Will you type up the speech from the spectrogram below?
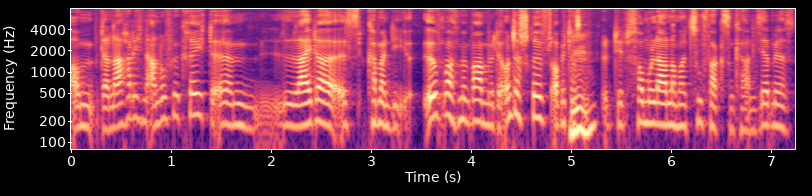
Ähm, danach hatte ich einen Anruf gekriegt. Ähm, leider ist, kann man die irgendwas mit, war mit der Unterschrift, ob ich das, Mhm. das Formular nochmal zufaxen kann. Sie hat, mir das,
